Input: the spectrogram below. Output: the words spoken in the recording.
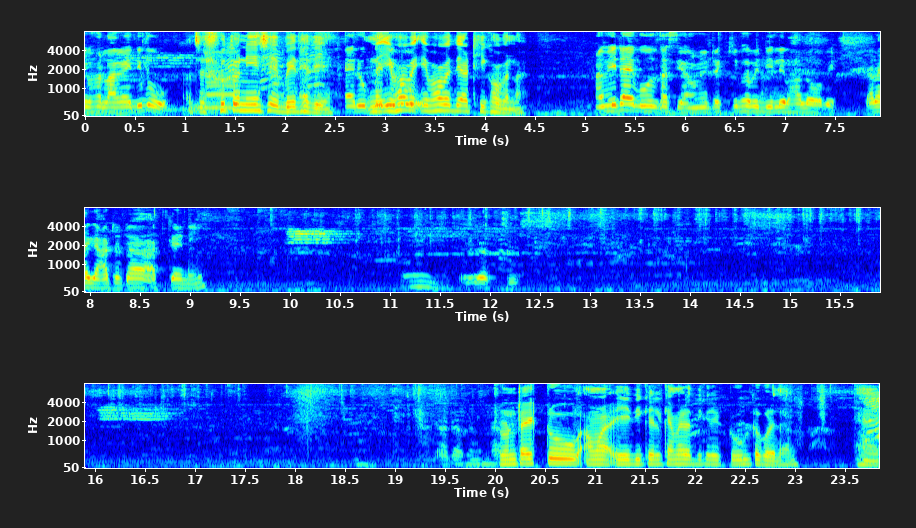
এভাবে লাগাই দিব? আচ্ছা সুতো নিয়ে এসে বেঁধে দে। এর উপরে না এভাবে এভাবে দেওয়া ঠিক হবে না। আমি এটাই বলতাছি আমি এটা কীভাবে দিলে ভালো হবে? তার আগে আটাটা আটকায় নেই। ড্রোনটা একটু আমার এই দিকে ক্যামেরার দিকে একটু উল্টো করে দেন। হ্যাঁ।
